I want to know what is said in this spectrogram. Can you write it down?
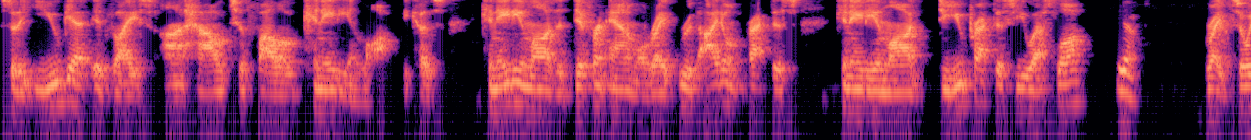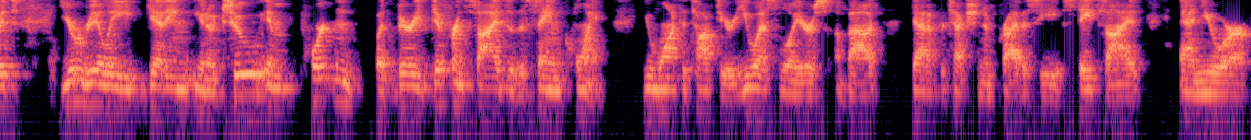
so that you get advice on how to follow Canadian law because Canadian law is a different animal, right? Ruth, I don't practice Canadian law. Do you practice US law? No. Right. So it's you're really getting, you know, two important but very different sides of the same coin. You want to talk to your US lawyers about data protection and privacy stateside and your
